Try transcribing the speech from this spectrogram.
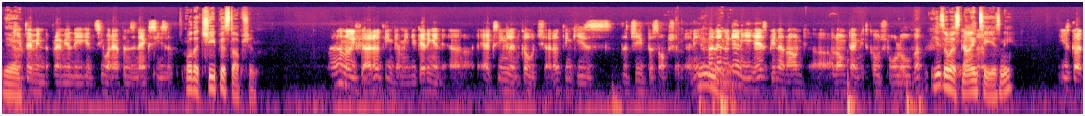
Yeah. keep them in the Premier League and see what happens next season. Or the cheapest option. I don't know if I don't think I mean you're getting an uh, ex-England coach. I don't think he's the cheapest option. And he, Yeah. But then again, he has been around uh, a long time. He's coached all over. He's almost Comes 90, isn't he? He's got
